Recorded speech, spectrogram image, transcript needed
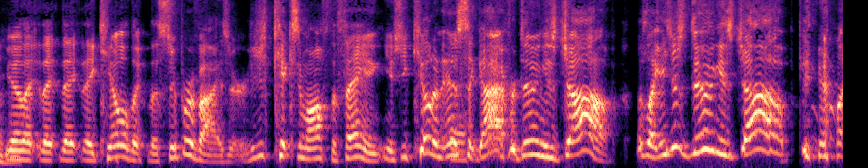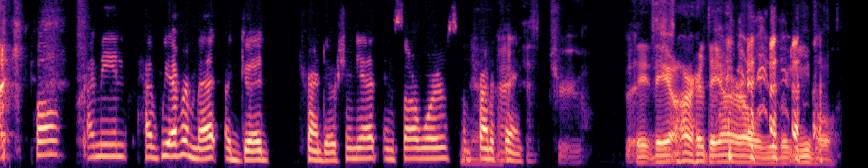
Mhm. You know, they, they, they, they kill the, the supervisor. He just kicks him off the thing. You know, she killed an innocent guy for doing his job. I was like, he's just doing his job. You know, like, Well, I mean, have we ever met a good Trandoshan yet in Star Wars? I'm No. trying to think. that's true. But They, they are they are all really evil.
